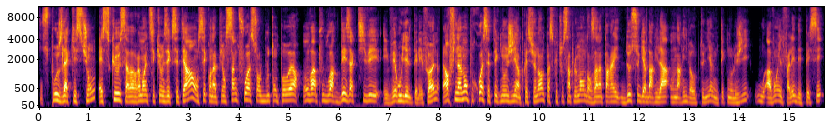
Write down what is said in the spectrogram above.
on se pose la question, est-ce que ça va vraiment être sécurisé, etc. On sait qu'en appuyant 5 fois sur le bouton Power, on va pouvoir désactiver et verrouiller le téléphone. Alors finalement, pourquoi cette technologie est impressionnante? Parce que tout simplement, dans un appareil de ce gabarit-là, on arrive à obtenir une technologie où avant, il fallait des PC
